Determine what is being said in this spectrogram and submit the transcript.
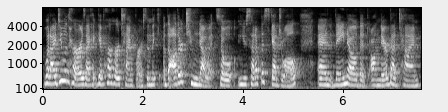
what I do with her is I give her her time first, and the, the other two know it. So you set up a schedule, and they know that on their bedtime,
